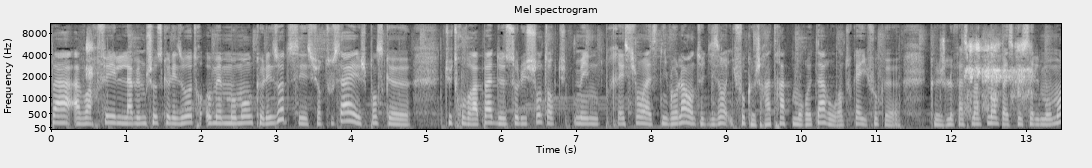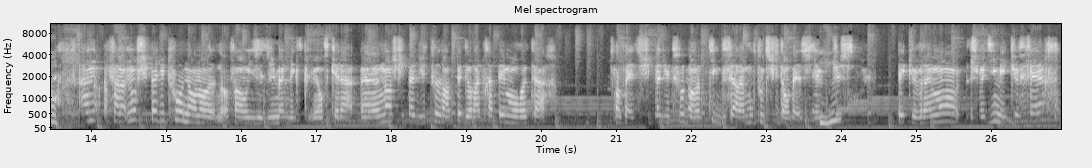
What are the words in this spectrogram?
pas avoir fait la même chose que les autres au même moment que les autres. C'est surtout ça et je pense que tu trouveras pas de solution tant que tu te mets une pression à ce niveau-là en te disant il faut que je rattrape mon retard ou en tout cas il faut que, que je le fasse maintenant parce que c'est le moment. Ah non, enfin non, je suis pas du tout. Non, non, non, enfin oui, j'ai du mal à m'exprimer en ce cas-là. Euh, non, je suis pas du tout dans le fait de rattraper mon retard. En fait, je suis pas du tout dans l'optique de faire l'amour tout de suite. En fait, j'ai plus que vraiment, je me dis mais que faire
